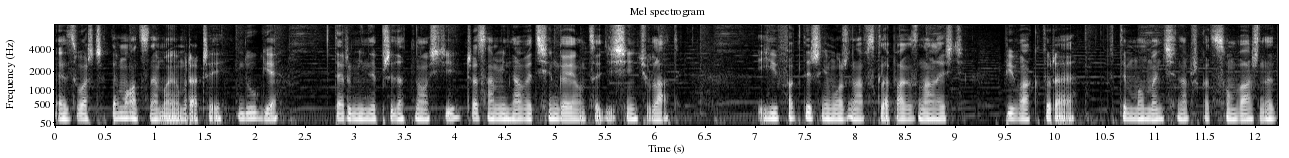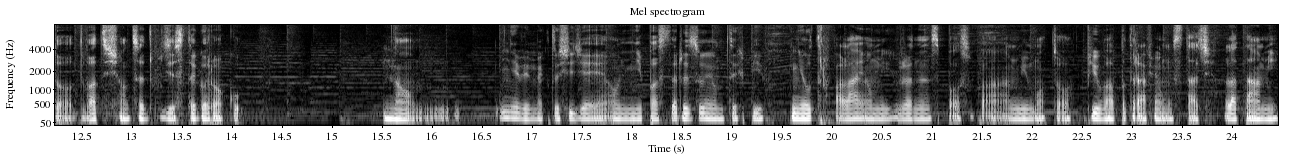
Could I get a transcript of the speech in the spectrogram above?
E, zwłaszcza te mocne, mają raczej długie terminy przydatności, czasami nawet sięgające 10 lat. I faktycznie można w sklepach znaleźć piwa, które w tym momencie na przykład są ważne do 2020 roku. No, nie wiem jak to się dzieje, oni nie pasteryzują tych piw, nie utrwalają ich w żaden sposób, a mimo to piwa potrafią stać latami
